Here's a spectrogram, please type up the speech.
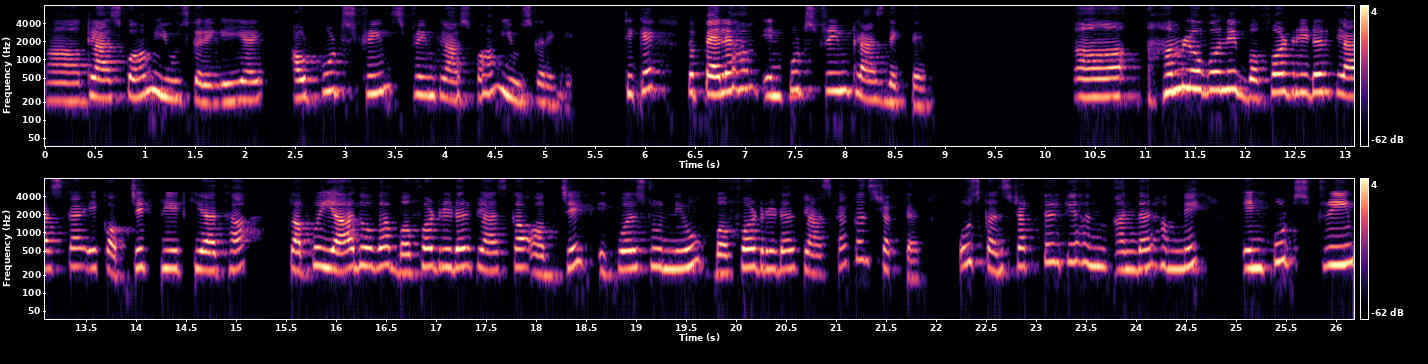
क्लास को हम यूज़ करेंगे। या आउटपुट स्ट्रीम स्ट्रीम क्लास को हम यूज़ करेंगे। ठीक है? तो पहले हम इनपुट स्ट्रीम क्लास देखते हैं। uh, हम लोगों ने बफर्ड रीडर क्लास का एक ऑब्जेक्ट क्रिएट किया था। तो आपको याद होगा बफर्ड रीडर क्लास का object equals to new buffered reader class का कंस्ट्रक्टर उस कंस्ट्रक्टर के हम, अंदर हमने इनपुट स्ट्रीम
